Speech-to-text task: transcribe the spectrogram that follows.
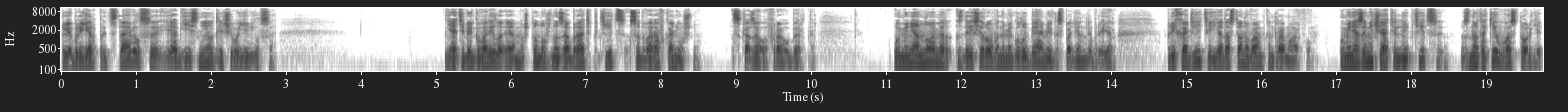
Лебрюер представился и объяснил, для чего явился. «Я тебе говорила, Эмма, что нужно забрать птиц со двора в конюшню», — сказала фрау Берта. У меня номер с дрессированными голубями, господин Лебриер. Приходите, я достану вам контрамарку. У меня замечательные птицы, знатоки в восторге.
